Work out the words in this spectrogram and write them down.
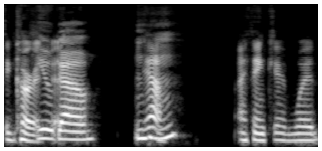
encourage. Hugo. Yeah. Mhm. I think it would.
